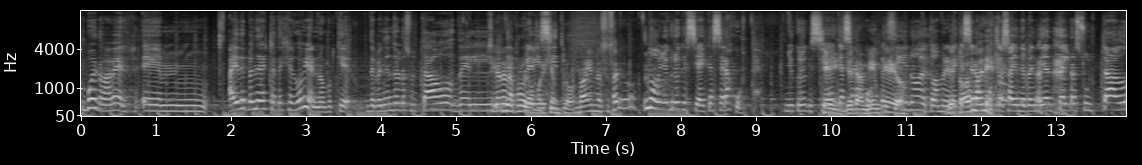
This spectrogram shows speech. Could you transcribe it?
Bueno, a ver, eh, ahí depende de la estrategia del gobierno, porque dependiendo del resultado del, si gana la prueba, por ejemplo, ¿no hay necesario? No, yo creo que sí hay que hacer ajustes. Yo creo que sí, hay que hacer ajustes. Creo. Sí, no, de todas maneras hay que hacer ajustes. O sea, independiente del resultado,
